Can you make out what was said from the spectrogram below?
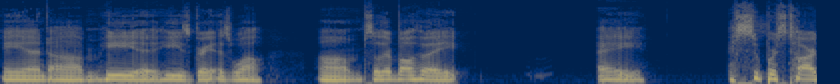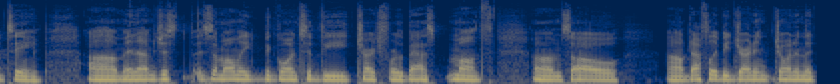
and um he he's great as well. Um, so they're both a a a superstar team. Um, and I'm just I'm only been going to the church for the past month. Um, so I'll definitely be joining joining the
